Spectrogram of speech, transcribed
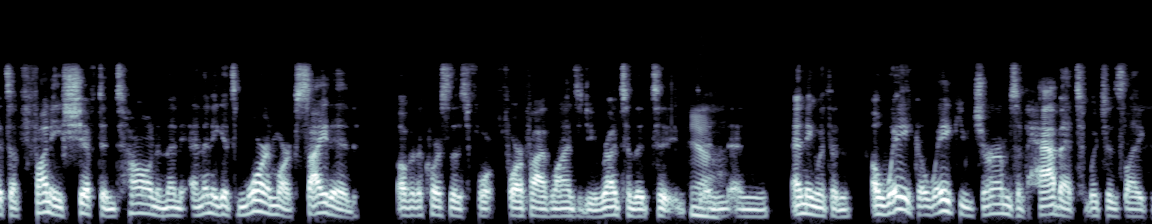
it's a funny shift in tone and then and then he gets more and more excited over the course of those four, four or five lines that you read to the to yeah. and, and ending with an awake awake you germs of habit which is like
